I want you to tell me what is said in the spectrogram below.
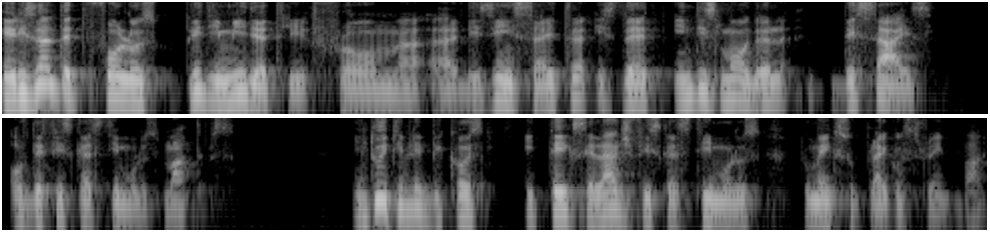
A result that follows pretty immediately from this insight is that in this model, the size of the fiscal stimulus matters. Intuitively, because it takes a large fiscal stimulus to make supply constraint bind.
